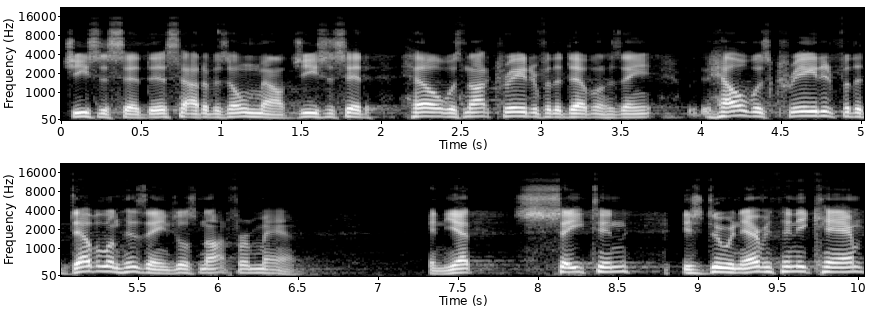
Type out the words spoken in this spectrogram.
Jesus said this out of his own mouth. Jesus said, Hell was not created for the devil and his. Hell was created for the devil and his angels, not for man. And yet, Satan is doing everything he can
